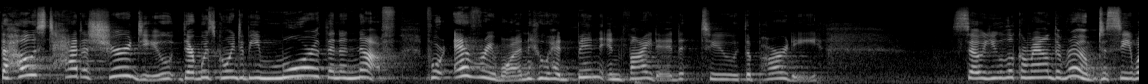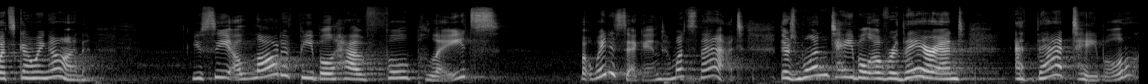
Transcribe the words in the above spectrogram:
The host had assured you there was going to be more than enough for everyone who had been invited to the party. So you look around the room to see what's going on. You see, a lot of people have full plates, but wait a second, what's that? There's one table over there, and at that table,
